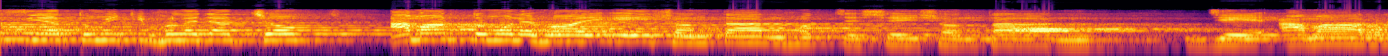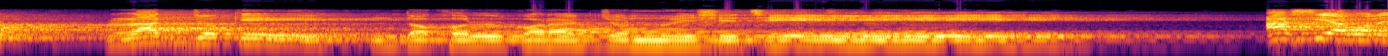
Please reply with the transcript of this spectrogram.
আসিয়া, তুমি কি ভুলে যাচ্ছ? আমার তো মনে হয় এই সন্তান হচ্ছে সেই সন্তান যে আমার রাজ্যকে দখল করার জন্য এসেছে। আসিয়া বলে,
